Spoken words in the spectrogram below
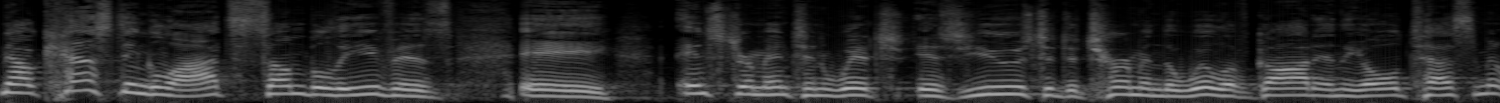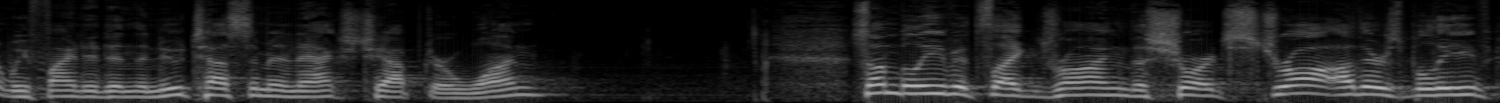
Now, casting lots, some believe, is a instrument in which is used to determine the will of God in the Old Testament. We find it in the New Testament in Acts chapter 1. Some believe it's like drawing the short straw. Others believe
